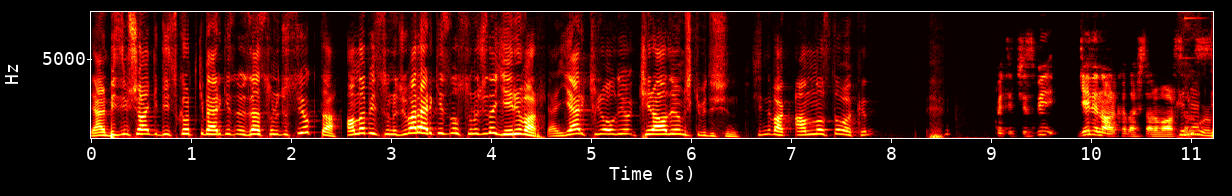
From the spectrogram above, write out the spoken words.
Yani bizim şu anki Discord gibi herkesin özel sunucusu yok da ana bir sunucu var. Herkesin o sunucuda yeri var. Yani yer kiralıyor, kiralıyormuş gibi düşün. Şimdi bak Amlost'a bakın. edeceğiz. Bir gelin arkadaşlar varsanız.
